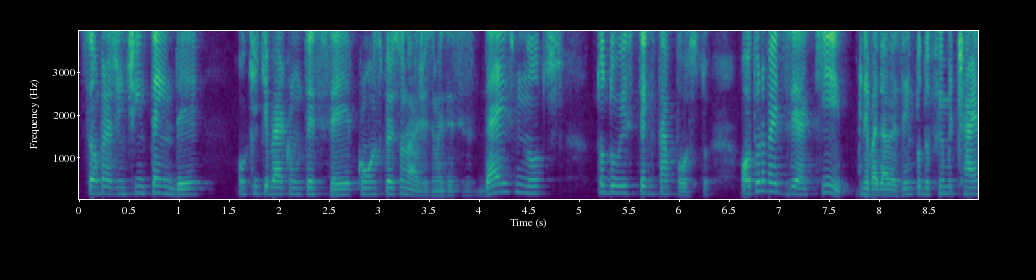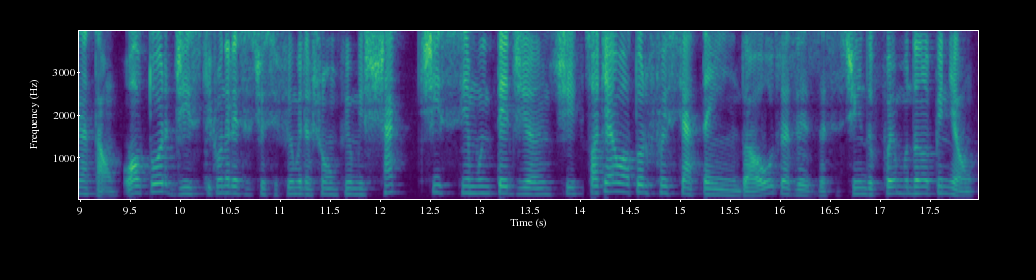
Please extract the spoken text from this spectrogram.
são para a gente entender o que, que vai acontecer com os personagens, mas esses 10 minutos tudo isso tem que estar posto. O autor vai dizer aqui, ele vai dar o exemplo do filme Chinatown. O autor diz que quando ele assistiu esse filme, ele achou um filme chatíssimo, entediante. Só que aí o autor foi se atendo a outras vezes assistindo, foi mudando opinião.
